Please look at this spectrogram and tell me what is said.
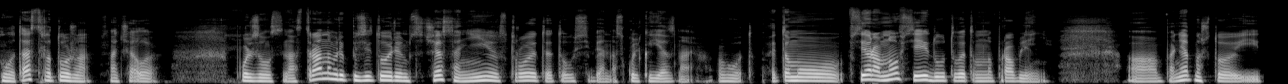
Вот, Astra тоже сначала пользовался иностранным репозиторием, сейчас они строят это у себя, насколько я знаю. Вот. Поэтому все равно все идут в этом направлении. А, понятно, что и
